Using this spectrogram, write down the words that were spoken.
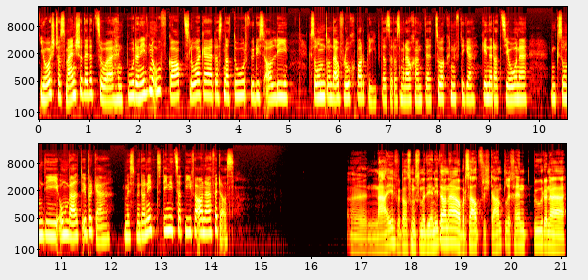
Jost, was meinst du dazu? Haben die Bauern nicht eine Aufgabe, zu schauen, dass die Natur für uns alle gesund und auch fruchtbar bleibt? Also, dass wir auch den zukünftigen Generationen eine gesunde Umwelt übergeben Müssen wir da nicht die Initiative annehmen für das? Äh, nein, für das muss man die nicht annehmen. Aber selbstverständlich haben die Bauern eine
